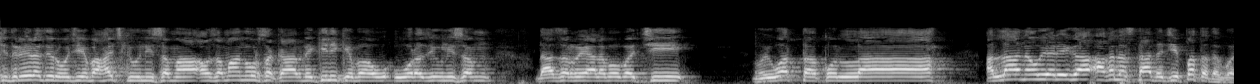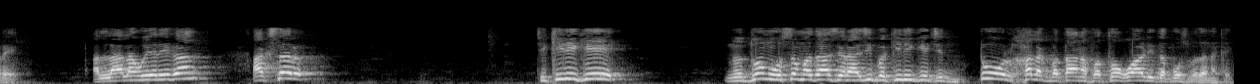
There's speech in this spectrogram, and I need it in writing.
چې درې ورځې روزي به حج کې ونی سما او زمان نور څه کار د کلی کې به ورځې ونی سم دا زر ریاله به بچي نو وتق الله الله نو یریګا اغل استاد جی پته د غره الله له یریګا اکثر چې کلی کې نو دو موسم ادا سي راځي په کلی کې چې ټول خلک بتانه فتو غواړي ته پوس بدنه کوي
